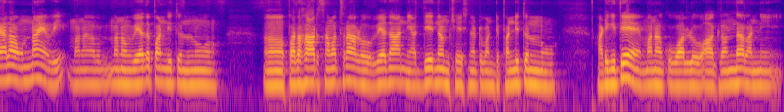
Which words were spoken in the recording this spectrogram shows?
చాలా ఉన్నాయి అవి మన మనం వేద పండితులను పదహారు సంవత్సరాలు వేదాన్ని అధ్యయనం చేసినటువంటి పండితులను అడిగితే మనకు వాళ్ళు ఆ గ్రంథాలన్నీ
